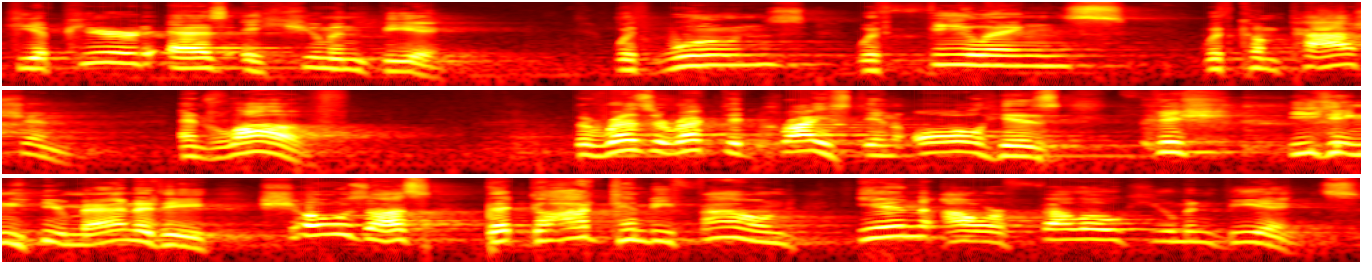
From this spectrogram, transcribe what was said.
He appeared as a human being with wounds, with feelings, with compassion and love. The resurrected Christ, in all his fish eating humanity, shows us that God can be found in our fellow human beings.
